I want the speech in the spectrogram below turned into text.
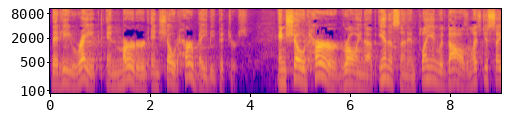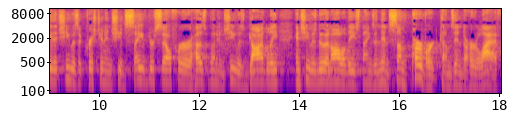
that he raped and murdered and showed her baby pictures? And showed her growing up innocent and playing with dolls. And let's just say that she was a Christian and she had saved herself for her husband and she was godly and she was doing all of these things. And then some pervert comes into her life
